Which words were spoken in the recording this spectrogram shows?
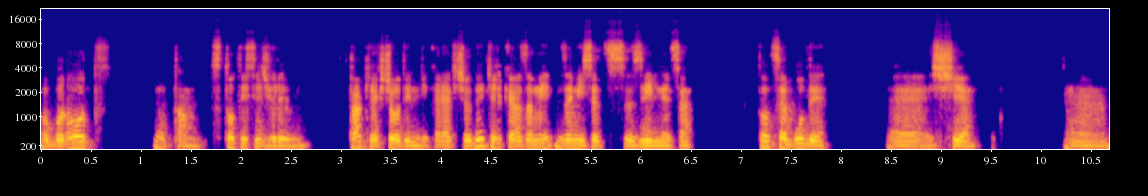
оборот ну, там, 100 тисяч гривень. Так, якщо один лікар, якщо декілька за, мі- за місяць звільниться, то це буде е, ще е,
